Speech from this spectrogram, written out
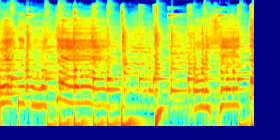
ভেদ বুঝে মুর্শিদ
